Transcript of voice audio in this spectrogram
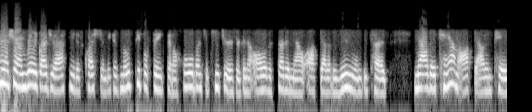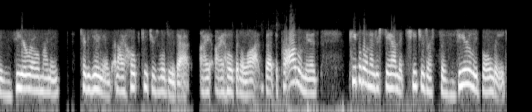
Sure. I'm really glad you asked me this question because most people think that a whole bunch of teachers are going to all of a sudden now opt out of the union because now they can opt out and pay zero money to the unions. And I hope teachers will do that. I, I hope it a lot. But the problem is people don't understand that teachers are severely bullied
